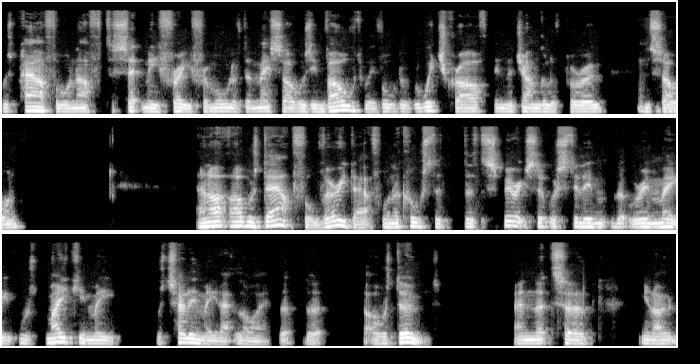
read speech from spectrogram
was powerful enough to set me free from all of the mess i was involved with all the witchcraft in the jungle of peru and so on. And I, I was doubtful very doubtful. And of course the, the spirits that were still in that were in me was making me was telling me that lie that that, that I was doomed, and that uh, you know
